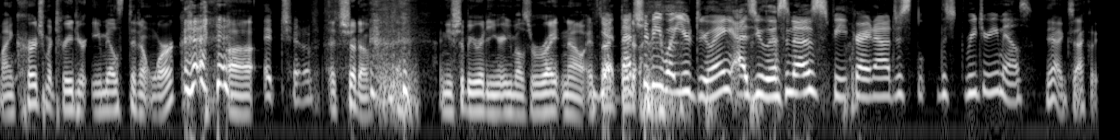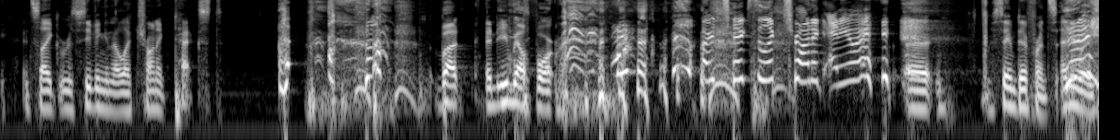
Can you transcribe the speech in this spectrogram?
my encouragement to read your emails didn't work, it should have. it should have, and you should be reading your emails right now. If Yeah, that, that should be what you're doing as you listen to us speak right now. Just, just read your emails. Yeah, exactly. It's like receiving an electronic text, but in email form. Our text electronic anyway. uh, same difference. Anyway,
